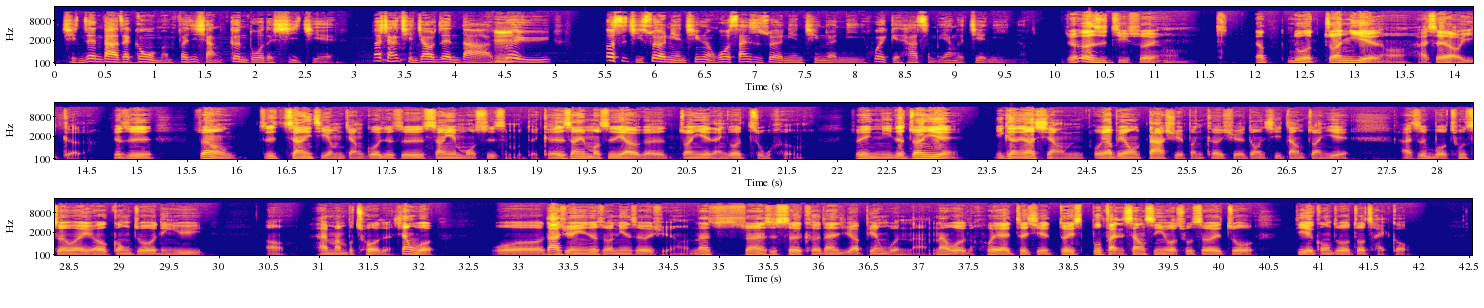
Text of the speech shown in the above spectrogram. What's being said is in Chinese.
请 Zen 大再跟我们分享更多的细节。那想请教 Zen 大，对于二十几岁的年轻人或三十岁的年轻人，你会给他什么样的建议呢？我觉得二十几岁哈。要如果专业哈，还是要有一个了。就是虽然我们之上一集我们讲过，就是商业模式什么的，可是商业模式要有个专业能够组合嘛。所以你的专业，你可能要想，我要不要用大学本科学的东西当专业，还是我出社会以后工作领域哦，还蛮不错的。像我，我大学研究所念社会学哦，那虽然是社科，但是比较偏文啦。那我会这些对不反商，是因为我出社会做。第一个工作做采购，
